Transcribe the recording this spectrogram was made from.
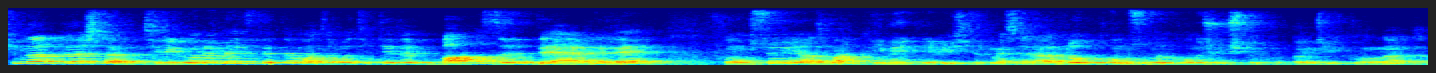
Şimdi arkadaşlar trigonometride matematikte de bazı değerlere fonksiyon yazmak kıymetli bir iştir. Mesela log konusunda konuşmuştuk önceki konularda.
